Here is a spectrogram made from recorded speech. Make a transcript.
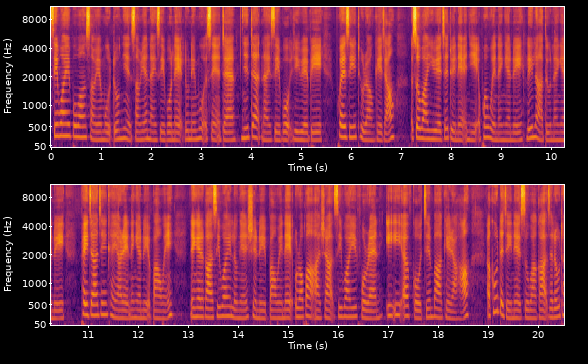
စီးပွားရေးပူးပေါင်းဆောင်ရွက်မှုတိုးမြင့်ဆောင်ရွက်နိုင်စေဖို့နဲ့လူနေမှုအဆင့်အတန်းမြင့်တက်နိုင်စေဖို့ရည်ရွယ်ပြီး ဖွဲ့စည်းထူထောင်ခဲ့ကြောင်းအဆိုပါရည်ရွယ်ချက်တွေနဲ့အညီအဖွဲ့ဝင်နိုင်ငံတွေလေးလာသူနိုင်ငံတွေဖိတ်ကြားခြင်းခံရတဲ့နိုင်ငံတွေအပါအဝင်နိုင်ငံတကာစီးပွားရေးလုပ်ငန်းရှင်တွေပါဝင်တဲ့ဥရောပအာရှစီးပွားရေးဖိုရမ် EEF ကိုကျင်းပခဲ့တာဟာအခုတစ်ကြိမ်နဲ့ဆိုပါကသရုပ်ထ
